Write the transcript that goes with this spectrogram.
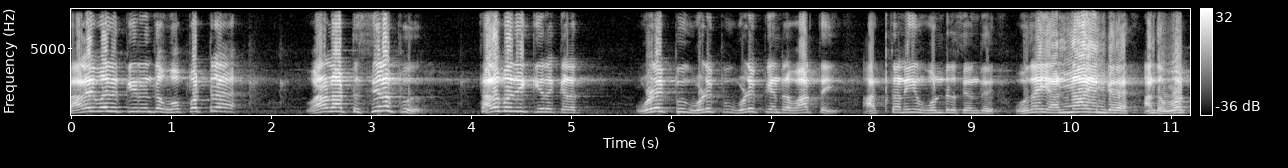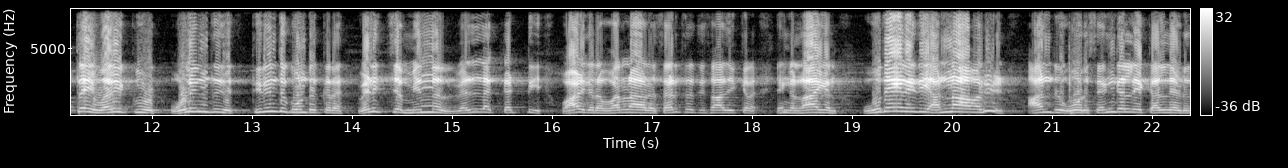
தலைவருக்கு இருந்த ஒப்பற்ற வரலாற்று சிறப்பு தளபதிக்கு இருக்கிற உழைப்பு உழைப்பு உழைப்பு என்ற வார்த்தை அத்தனையும் ஒன்று சேர்ந்து உதய் அண்ணா என்கிற அந்த ஒற்றை வரிக்குள் ஒளிந்து திரிந்து கொண்டிருக்கிற வெளிச்ச மின்னல் வெள்ள கட்டி வாழ்கிற வரலாறு சரித்திரத்தை சாதிக்கிற எங்கள் நாயகன் உதயநிதி அண்ணா அவர்கள் அன்று ஒரு செங்கல்லை கல் எடு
